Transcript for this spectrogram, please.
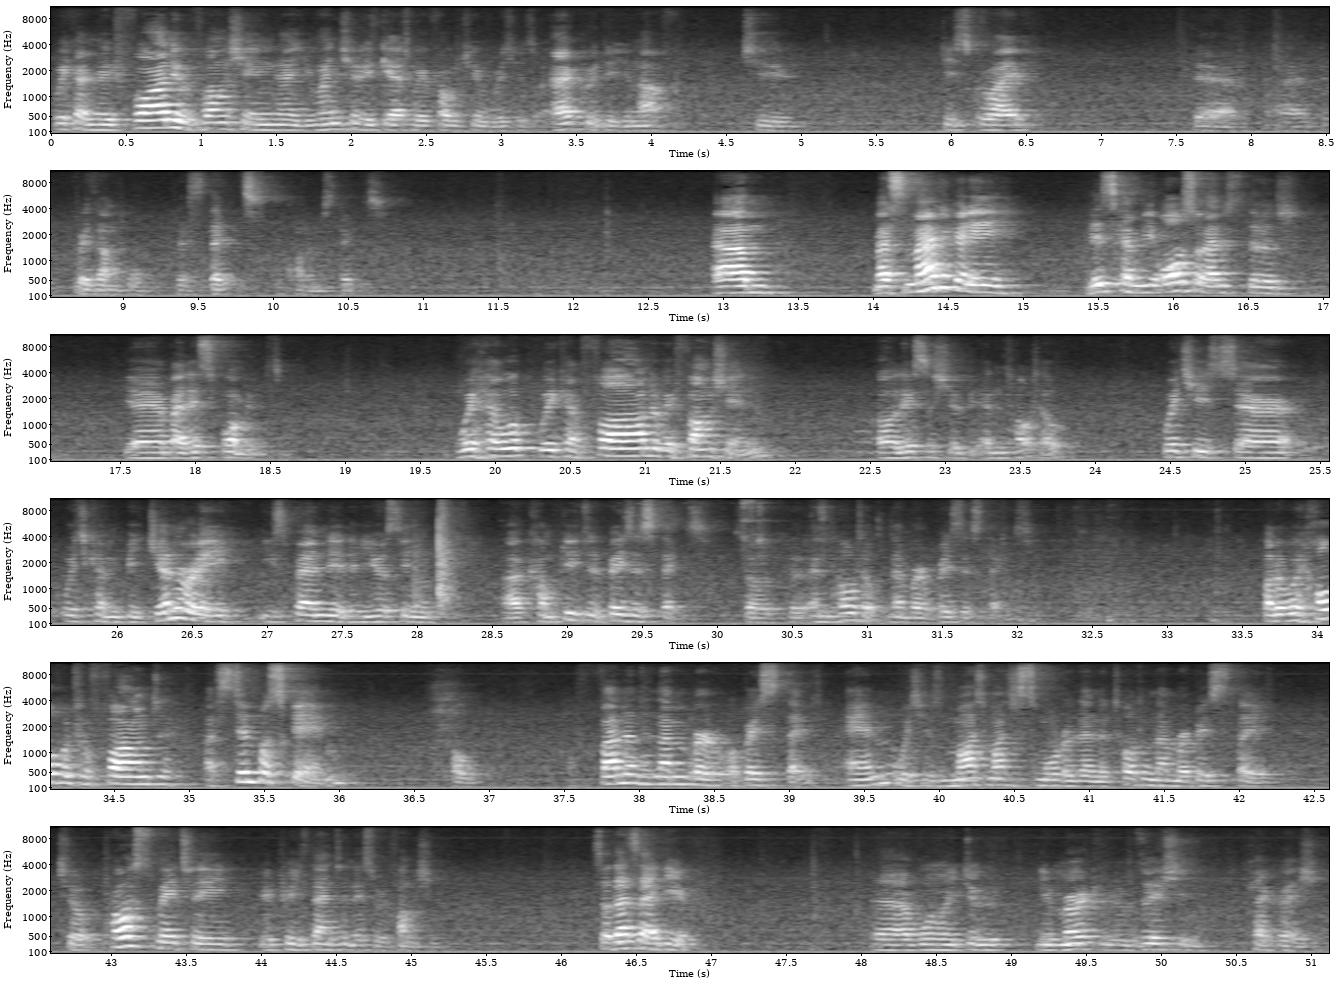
we can refine the function and eventually get a function which is accurate enough to describe the, uh, for example, the states, the quantum states. Um, mathematically, this can be also understood uh, by this formula. We hope we can find a function, or this should be n total, which is uh, which can be generally expanded using uh, completed basis states. So the n total number of basis states. But we hope to find a simple scheme of finite number of base states, n, which is much, much smaller than the total number of base states, to approximately represent this function. So that's the idea uh, when we do numerical renormalization calculation.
